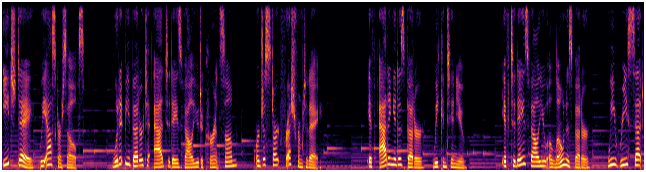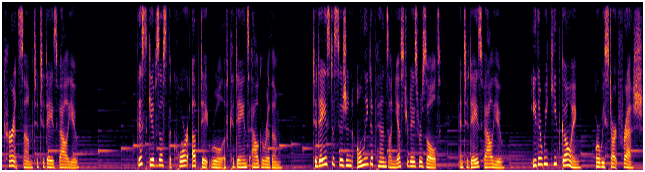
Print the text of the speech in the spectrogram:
Each day, we ask ourselves, would it be better to add today's value to current sum, or just start fresh from today? If adding it is better, we continue. If today's value alone is better, we reset current sum to today's value. This gives us the core update rule of Kadane's algorithm, Today's decision only depends on yesterday's result and today's value. Either we keep going or we start fresh.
